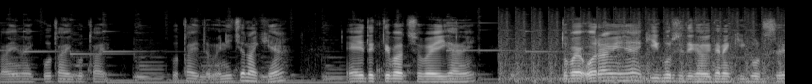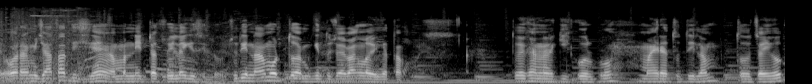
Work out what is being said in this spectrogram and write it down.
নাই নাই, কোথায় কোথায়? কোথায় তুমি? নিচে নাকি হ্যাঁ? এই দেখতে পাচ্ছ ভাই এইখানে। তো ভাই, ওরা আমি হ্যাঁ কী করছে দেখা ওইখানে কী করছে? ওরা আমি যাতা দিছি হ্যাঁ আমার নেটটা চলে গেছিল। যদি না মরতো, আমি কিন্তু জয় বাংলা হয়ে যেতাম। তো এখানে আর কী করব? মায়েরা তো দিলাম। তো যাই হোক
